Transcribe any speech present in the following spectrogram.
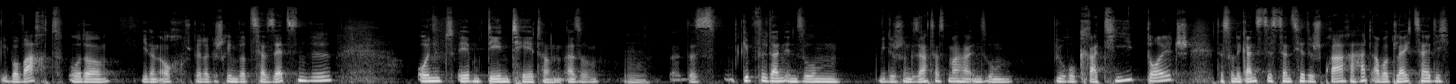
überwacht oder, wie dann auch später geschrieben wird, zersetzen will und eben den Tätern. Also, das gipfelt dann in so einem, wie du schon gesagt hast, Maha, in so einem Bürokratiedeutsch, das so eine ganz distanzierte Sprache hat, aber gleichzeitig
